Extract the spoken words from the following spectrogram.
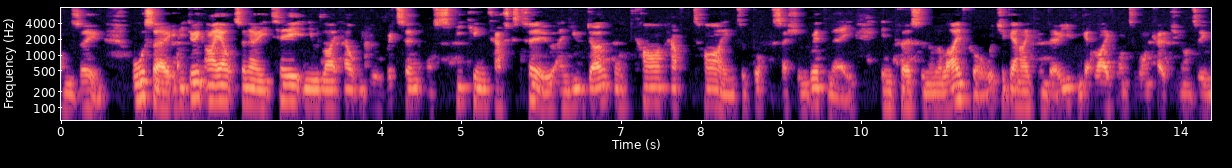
on Zoom. Also, if you're doing IELTS and OET and you would like help with your written or speaking tasks too, and you don't or can't have time to book a session with me in person on a live call, which again I can do, you can get live one-to-one coaching on Zoom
